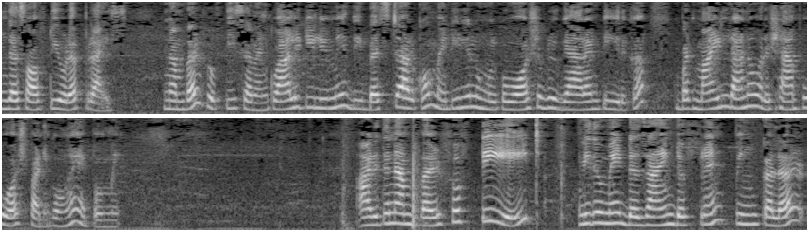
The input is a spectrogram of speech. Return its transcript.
இந்த சாஃப்டியோட ப்ரைஸ் நம்பர் ஃபிஃப்டி செவன் குவாலிட்டிலையுமே தி பெஸ்ட்டாக இருக்கும். மெட்டீரியல் உங்களுக்கு வாஷபிள் கேரண்டி இருக்கு. பட் மைல்டான ஒரு ஷாம்பு வாஷ் பண்ணிக்கோங்க எப்போவுமே. அடுத்து நம்பர் ஃபிஃப்டி எயிட் இதுவுமே டிசைன் டிஃப்ரெண்ட் பிங்க் கலர்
